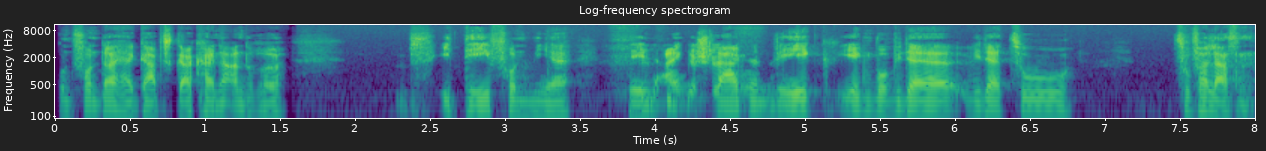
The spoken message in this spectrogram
und von daher gab es gar keine andere Idee von mir, den eingeschlagenen Weg irgendwo wieder, wieder zu, zu verlassen.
